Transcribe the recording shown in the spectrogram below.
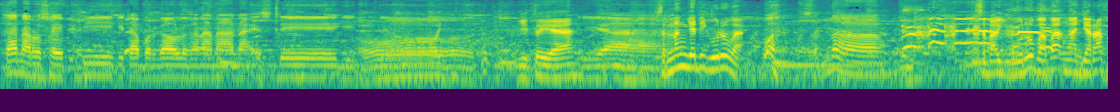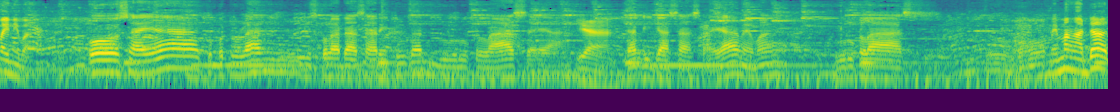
Kan harus happy kita bergaul dengan anak-anak SD gitu. Oh, gitu ya. Iya. Senang jadi guru Pak? Wah, senang. Sebagai guru Bapak ngajar apa ini Pak? Oh, saya kebetulan di sekolah dasar itu kan guru kelas saya. Ya. Dan ijazah saya memang guru kelas. Tuh. Oh, memang ada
